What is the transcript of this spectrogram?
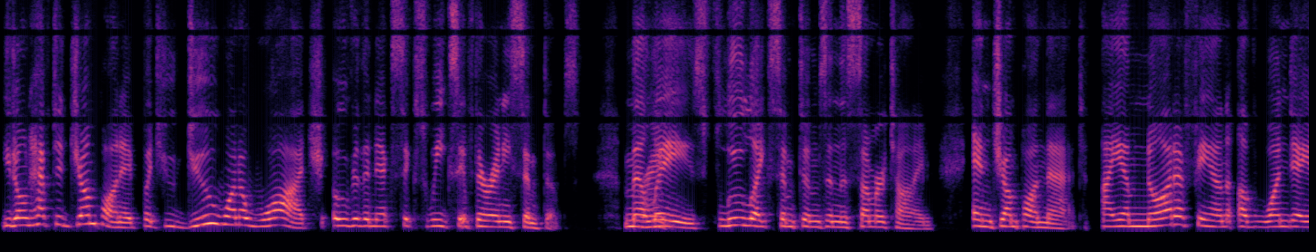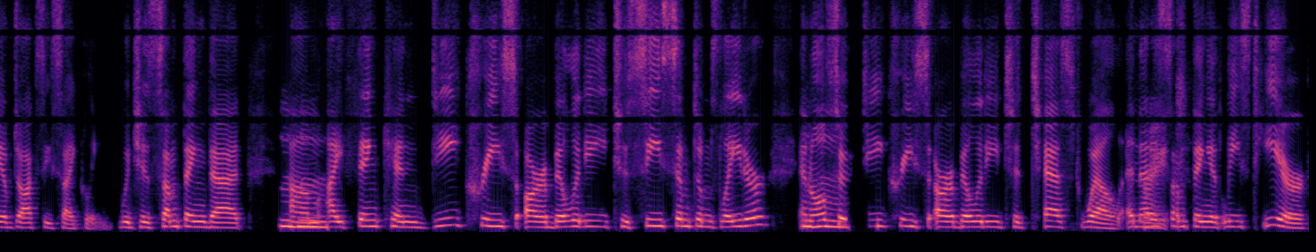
you don't have to jump on it, but you do want to watch over the next six weeks if there are any symptoms malaise, right. flu like symptoms in the summertime, and jump on that. I am not a fan of one day of doxycycline, which is something that um, mm-hmm. um, I think can decrease our ability to see symptoms later and mm-hmm. also decrease our ability to test well. And that right. is something, at least here,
